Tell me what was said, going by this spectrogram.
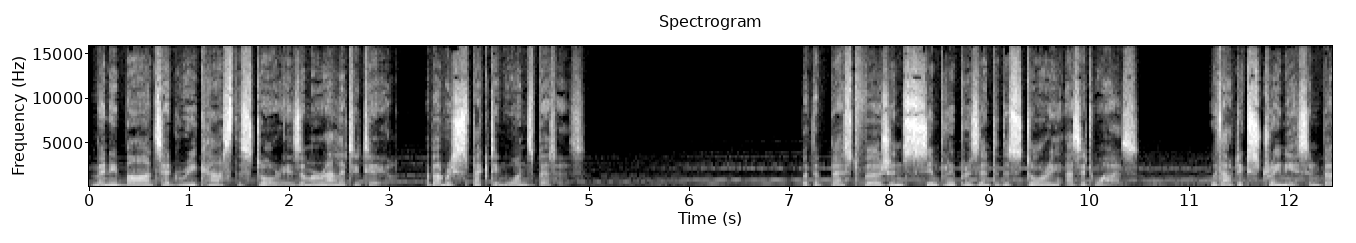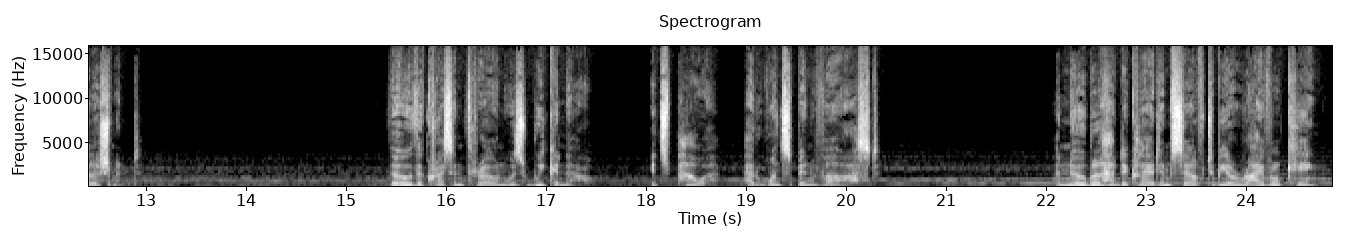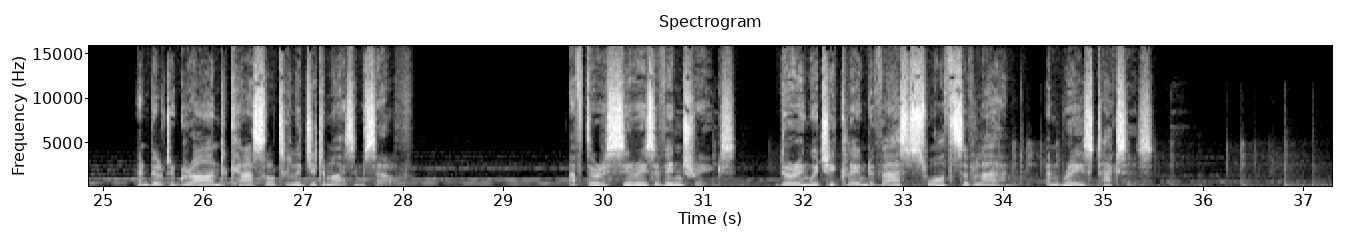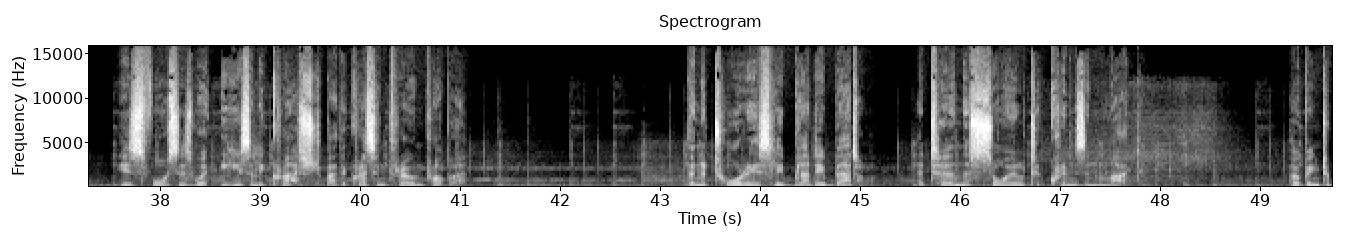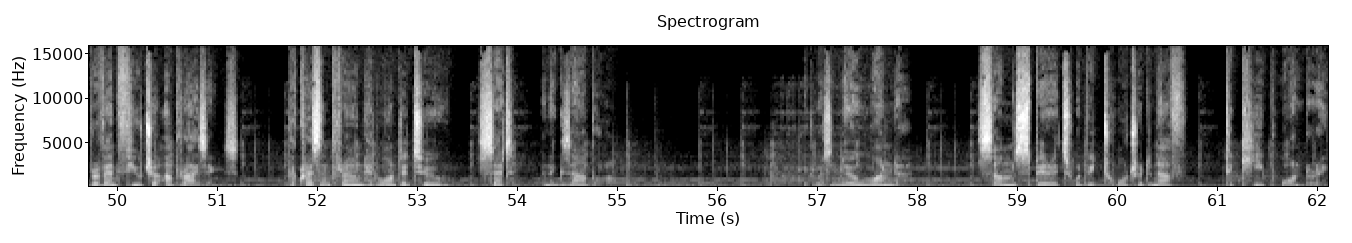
Many bards had recast the story as a morality tale about respecting one's betters. But the best version simply presented the story as it was, without extraneous embellishment. Though the Crescent Throne was weaker now, its power had once been vast. A noble had declared himself to be a rival king and built a grand castle to legitimize himself. After a series of intrigues, during which he claimed vast swaths of land and raised taxes, his forces were easily crushed by the Crescent Throne proper. The notoriously bloody battle had turned the soil to crimson mud. Hoping to prevent future uprisings, the Crescent Throne had wanted to set an example. It was no wonder some spirits would be tortured enough to keep wandering.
